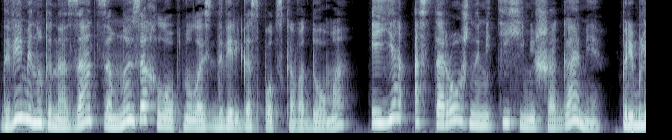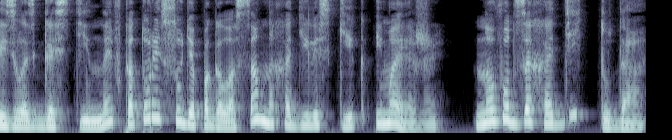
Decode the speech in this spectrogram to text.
Две минуты назад за мной захлопнулась дверь господского дома, и я осторожными тихими шагами приблизилась к гостиной, в которой, судя по голосам, находились Кик и Маэжи. Но вот заходить туда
